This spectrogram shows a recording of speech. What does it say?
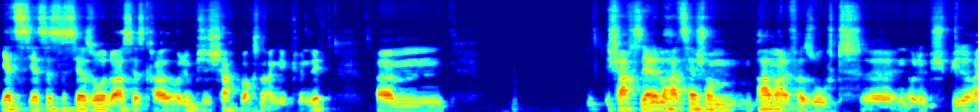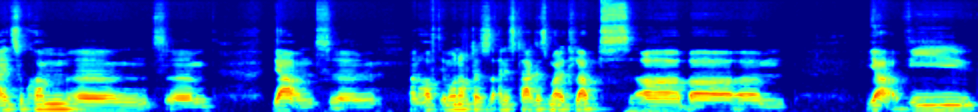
Jetzt, jetzt ist es ja so, du hast jetzt gerade olympische Schachboxen angekündigt. Ähm, Schach selber hat es ja schon ein paar Mal versucht, äh, in Olympische Spiele reinzukommen. Äh, und, ähm, ja, und äh, man hofft immer noch, dass es eines Tages mal klappt, aber ähm, ja, wie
